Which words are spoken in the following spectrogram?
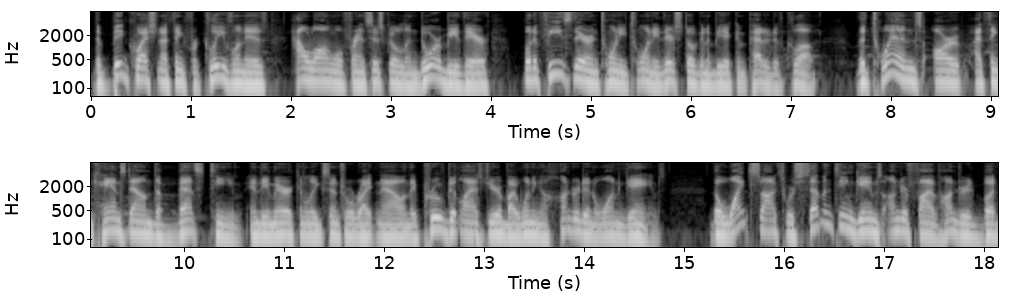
The big question, I think, for Cleveland is how long will Francisco Lindor be there? But if he's there in 2020, they're still going to be a competitive club. The Twins are, I think, hands down the best team in the American League Central right now, and they proved it last year by winning 101 games. The White Sox were 17 games under 500, but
